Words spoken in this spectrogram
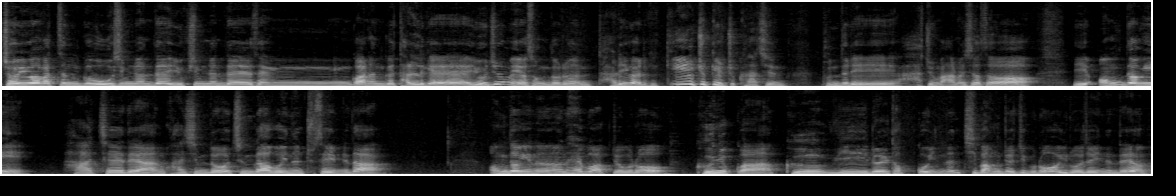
저희와 같은 그 50년대 60년대생과는 그 다르게 요즘의 여성들은 다리가 이렇게 길쭉길쭉하신 분들이 아주 많으셔서 이 엉덩이 하체에 대한 관심도 증가하고 있는 추세입니다. 엉덩이는 해부학적으로 근육과 그 위를 덮고 있는 지방 조직으로 이루어져 있는데요.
